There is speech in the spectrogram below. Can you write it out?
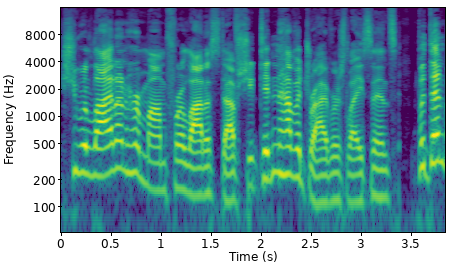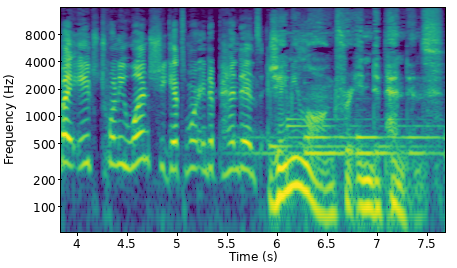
She relied on her mom for a lot of stuff. She didn't have a driver's license. But then by age 21, she gets more independence Jamie longed for independence.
